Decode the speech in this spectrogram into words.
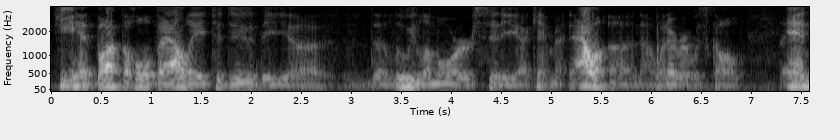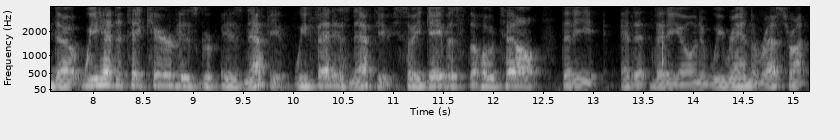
he had bought the whole valley to do the, uh, the Louis L'Amour city. I can't remember, Al, uh, no, whatever it was called and uh, we had to take care of his his nephew. We fed his nephew, so he gave us the hotel that he that he owned, and we ran the restaurant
